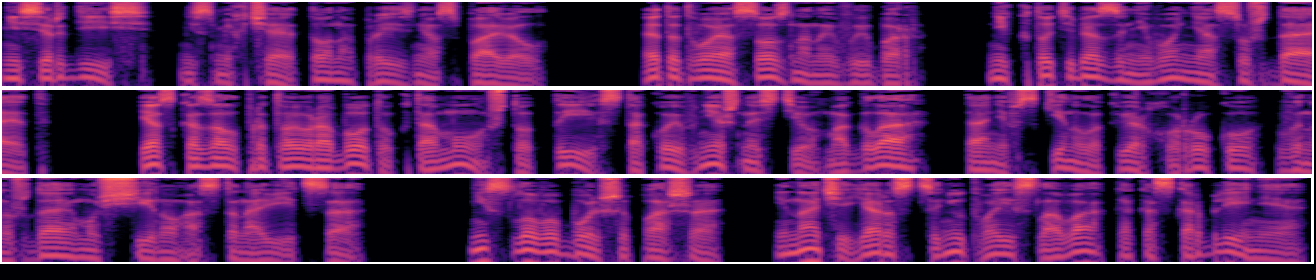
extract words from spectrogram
«Не сердись», — не смягчая тона, произнес Павел. «Это твой осознанный выбор. Никто тебя за него не осуждает. Я сказал про твою работу к тому, что ты с такой внешностью могла...» Таня вскинула кверху руку, вынуждая мужчину остановиться. «Ни слова больше, Паша. Иначе я расценю твои слова как оскорбление.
